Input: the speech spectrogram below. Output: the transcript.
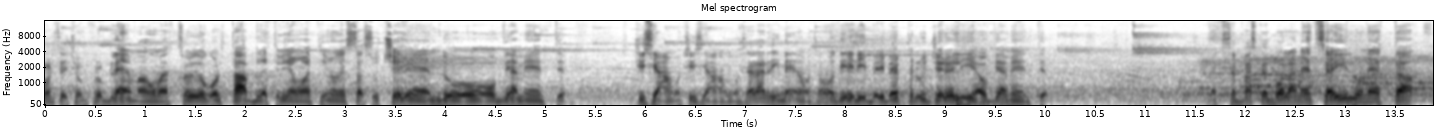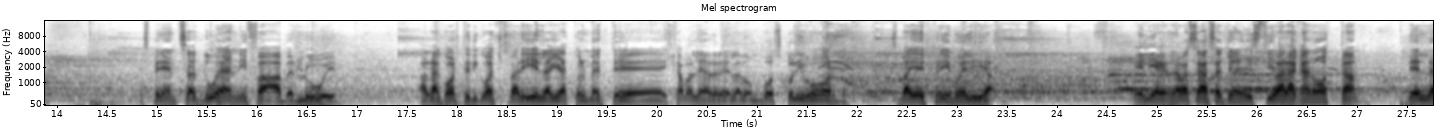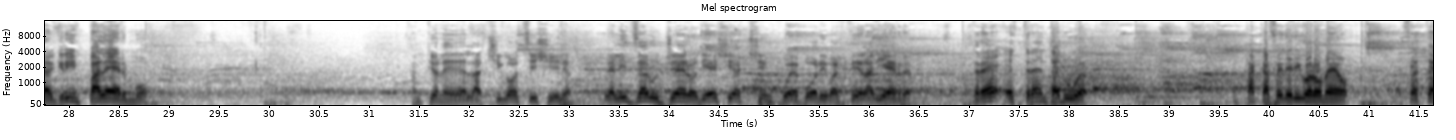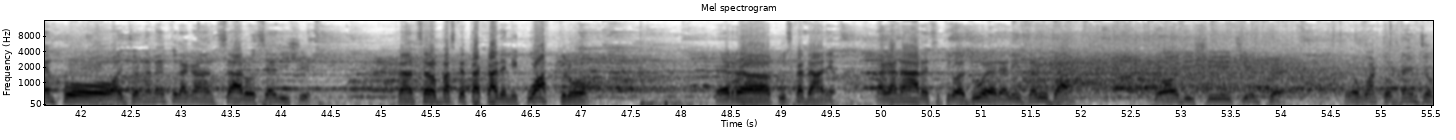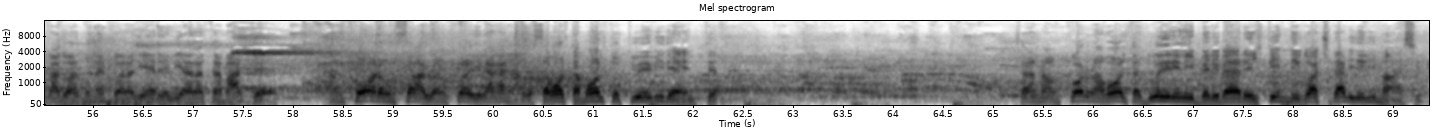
forse c'è un problema come al solito col tablet, vediamo un attimo che sta succedendo, ovviamente. Ci siamo, ci siamo, sarà Rime, no, sono tiri liberi per Perugero Elia ovviamente, ex basketball a Mezza in lunetta, esperienza due anni fa per lui alla corte di coach Barilla che è attualmente il capo allenatore della Don Bosco Livorno, sbaglia il primo Elia, Elia che nella passata stagione vestiva la canotta del Green Palermo campione della C-Gol Sicilia, realizza Ruggero 10 a 5, può ripartire la DR 3 e 32, attacca Federico Romeo, nel frattempo aggiornamento da Calanzaro 16, Calanzaro Basket Academy 4 per uh, Cuscatania, la Canare si trova a 2, realizza Luca 12 5, primo quarto ben giocato al momento dalla DR, lì dall'altra parte ancora un fallo ancora di Laganà questa volta molto più evidente. Saranno ancora una volta due tiri liberi per il team di coach Davide Di Masi.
